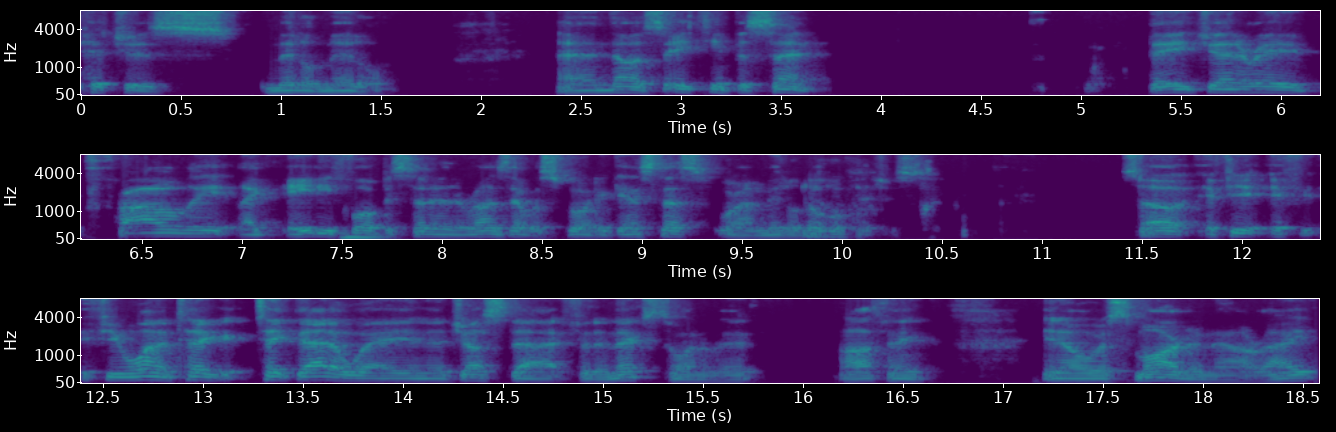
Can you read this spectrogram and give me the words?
pitches middle middle. And those 18%, they generated probably like 84% of the runs that were scored against us were on middle middle pitches. So if you if if you want to take take that away and adjust that for the next tournament, I think you know we're smarter now, right?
